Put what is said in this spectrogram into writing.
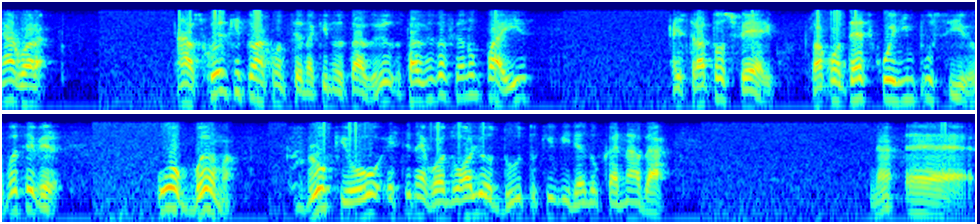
Agora, as coisas que estão acontecendo aqui nos Estados Unidos, os Estados Unidos estão ficando um país estratosférico. Só acontece coisa impossível. Você vê, o Obama bloqueou esse negócio do oleoduto que viria do Canadá. Né? É,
